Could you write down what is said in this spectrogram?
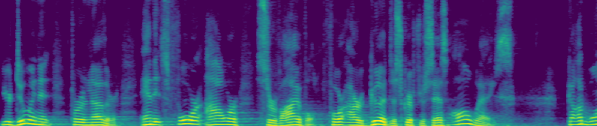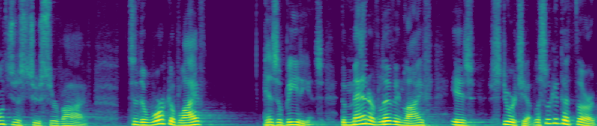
You're doing it for another. And it's for our survival, for our good, the scripture says, always. God wants us to survive. So the work of life is obedience. The manner of living life is stewardship. Let's look at the third.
